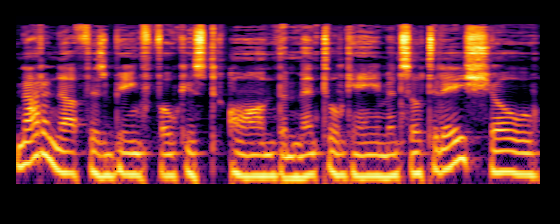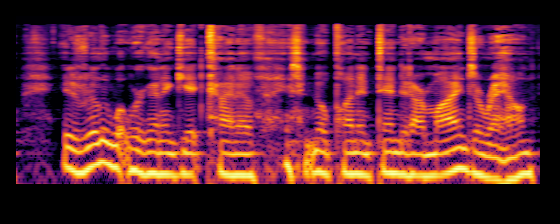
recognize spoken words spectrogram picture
not enough is being focused on the mental game. And so today's show is really what we're going to get kind of, no pun intended, our minds around.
